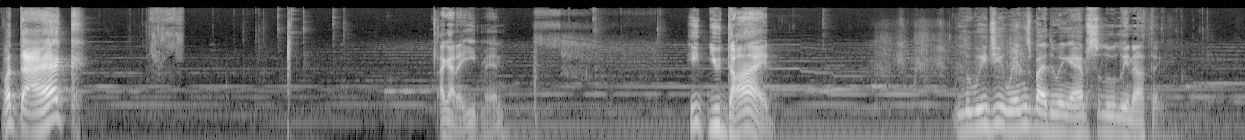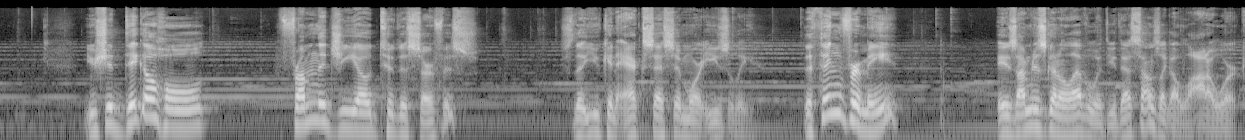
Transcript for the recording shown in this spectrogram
What the heck? I gotta eat, man. He, you died. Luigi wins by doing absolutely nothing. You should dig a hole from the geode to the surface so that you can access it more easily. The thing for me is I'm just going to level with you. That sounds like a lot of work.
